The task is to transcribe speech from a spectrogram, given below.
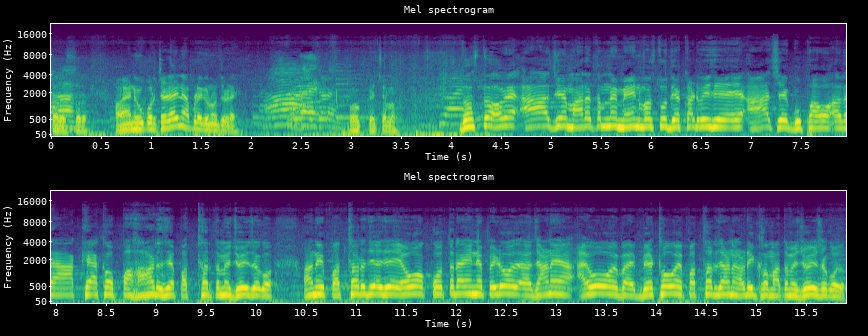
સરસ સરસ. હવે એની ઉપર ચડાય ને આપણે કે ન ચડાય ઓકે ચલો. દોસ્તો, હવે આ જે મારે તમને મેઇન વસ્તુ દેખાડવી છે, એ આ છે ગુફાઓ. હવે આખે આખો પહાડ છે, પથ્થર તમે જોઈ શકો. અને પથ્થર જે છે, એવો કોતરાઈને પીડ્યો જાણે આવ્યો હોય ભાઈ, બેઠો હોય, પથ્થર જાણે અડીખમાં, તમે જોઈ શકો છો.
